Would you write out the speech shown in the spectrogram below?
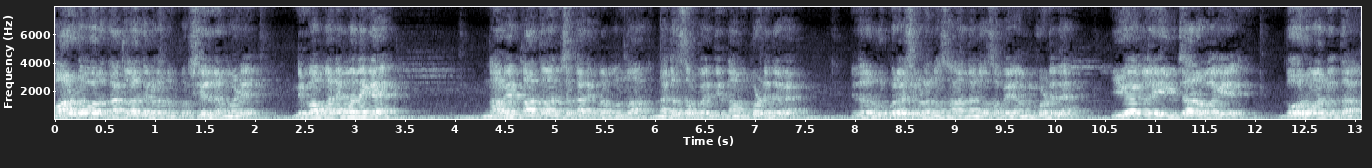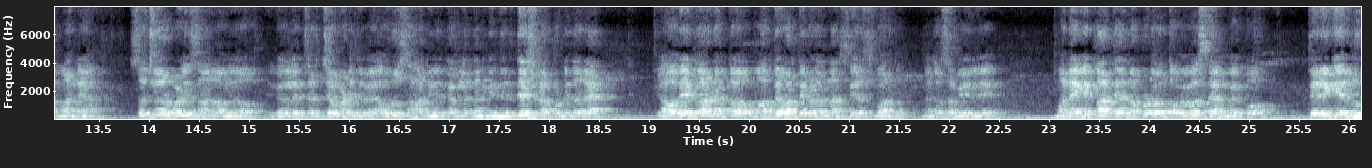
ವಾರ್ಡ್ ಅವರ ದಾಖಲಾತಿಗಳನ್ನು ಪರಿಶೀಲನೆ ಮಾಡಿ, ನಿಮ್ಮ ಮನೆ ಮನೆಗೆ ನಾವೇ ಖಾತಾ ಹಂಚ ಕಾರ್ಯಕ್ರಮವನ್ನು ನಗರಸಭೆ ವತಿಯಿಂದ ಹಮ್ಮಿಕೊಂಡಿದ್ದೇವೆ. ಇದರ ರೂಪುರೇಷೆಗಳನ್ನು ಸಹ ನಗರಸಭೆ ಹಮ್ಮಿಕೊಂಡಿದೆ. ಈಗಾಗಲೇ ಈ ವಿಚಾರವಾಗಿ ಗೌರವಾನ್ವಿತ ಮಾನ್ಯ ಸಚಿವರ ಬಳಿ ಸಹ ನಾವು ಈಗಾಗಲೇ ಚರ್ಚೆ ಮಾಡಿದ್ದೇವೆ. ಅವರು ಸಹ ಈಗಾಗಲೇ ನನಗೆ ನಿರ್ದೇಶನ ಕೊಟ್ಟಿದ್ದಾರೆ. ಯಾವುದೇ ಕಾರಣಕ್ಕೂ ಮಧ್ಯವರ್ತಿಗಳನ್ನ ಸೇರಿಸಬಾರದು. ನಗರಸಭೆಯಲ್ಲಿ ಮನೆಗೆ ಖಾತೆಯನ್ನು ಕೊಡುವಂತ ವ್ಯವಸ್ಥೆ ಆಗಬೇಕು. ತೆರಿಗೆಯಲ್ಲೂ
